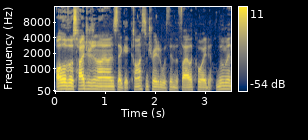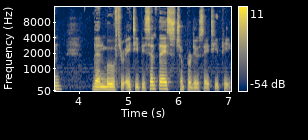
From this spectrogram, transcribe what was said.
All of those hydrogen ions that get concentrated within the thylakoid lumen then move through ATP synthase to produce ATP.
